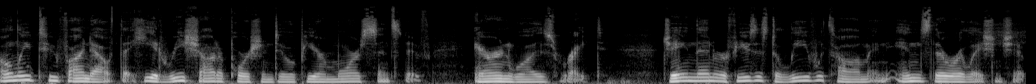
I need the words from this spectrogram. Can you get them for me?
only to find out that he had reshot a portion to appear more sensitive. Aaron was right. Jane then refuses to leave with Tom and ends their relationship.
